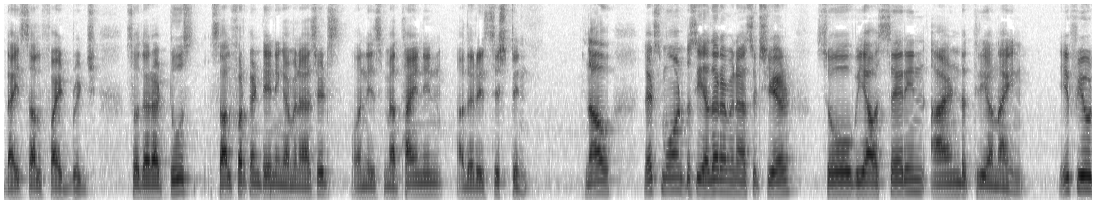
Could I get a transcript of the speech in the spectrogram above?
disulfide bridge. So there are two sulfur containing amino acids one is methionine other is cysteine. Now let's move on to see other amino acids here. So we have serine and threonine. If you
